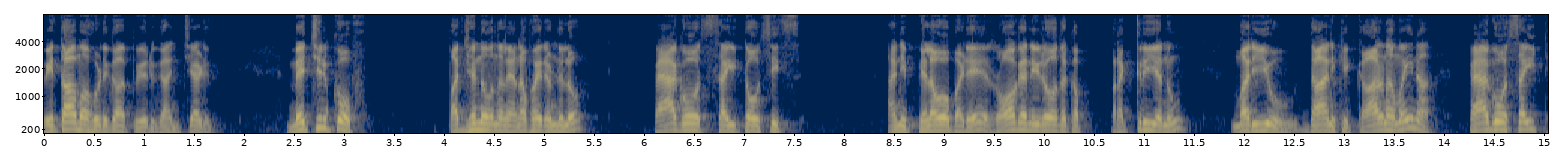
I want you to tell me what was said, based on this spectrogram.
పితామహుడిగా పేరుగాంచాడు. మెచిన్కోఫ్ పద్దెనిమిది వందల ఎనభై రెండులో ప్యాగోసైటోసిస్ అని పిలువబడే రోగనిరోధక ప్రక్రియను మరియు దానికి కారణమైన ప్యాగోసైట్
